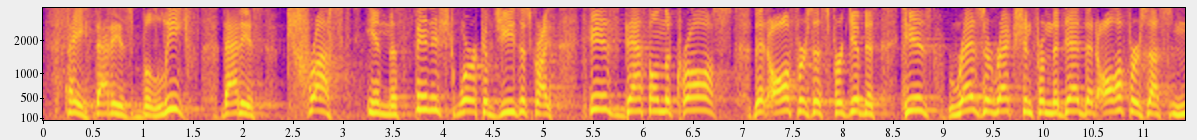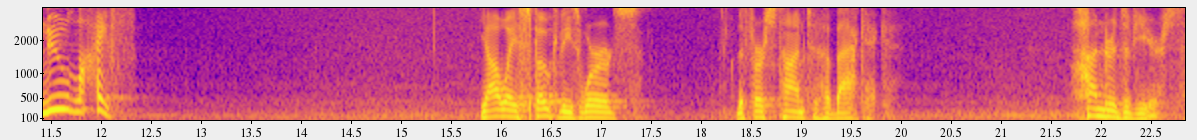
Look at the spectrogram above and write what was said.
faith. That is belief. That is trust in the finished work of Jesus Christ, His death on the cross that offers us forgiveness, His resurrection from the dead that offers us new life. Yahweh spoke these words the first time to Habakkuk hundreds of years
